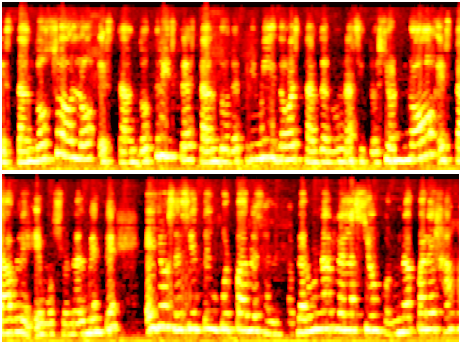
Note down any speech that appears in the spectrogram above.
estando solo, estando triste, estando deprimido, estando en una situación no estable emocionalmente, ellos se sienten culpables al entablar una relación con una pareja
